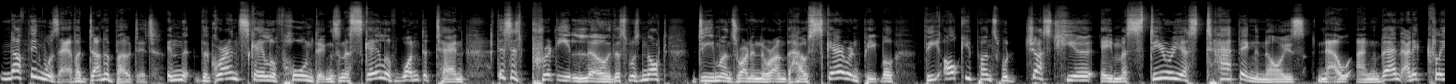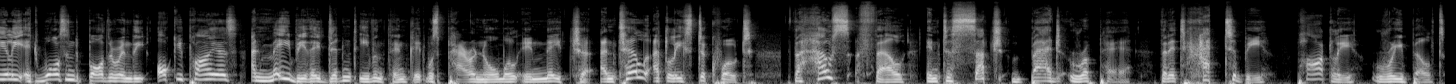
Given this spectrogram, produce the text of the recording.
nothing was ever done about it. In the grand scale of hauntings, in a scale of 1 to 10, this is pretty low. This was not demons running around the house scaring people. The occupants would just hear a mysterious tapping noise now and then, and it clearly it wasn't bothering the occupiers, and maybe they didn't even think it was paranormal in nature, until at least to quote, the house fell into such bad repair that it had to be partly rebuilt.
